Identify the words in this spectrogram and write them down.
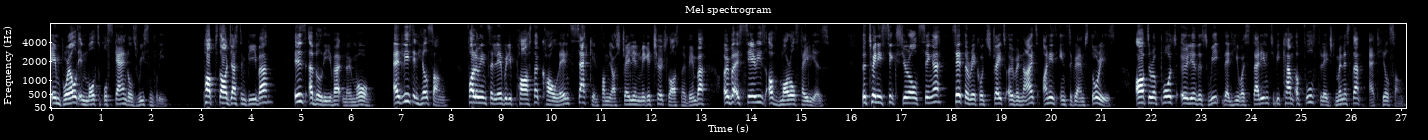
embroiled in multiple scandals recently. Pop star Justin Bieber is a believer no more, at least in Hillsong, following celebrity pastor Carl Lentz sacking from the Australian megachurch last November over a series of moral failures. The 26 year old singer set the record straight overnight on his Instagram stories after reports earlier this week that he was studying to become a full fledged minister at Hillsong.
